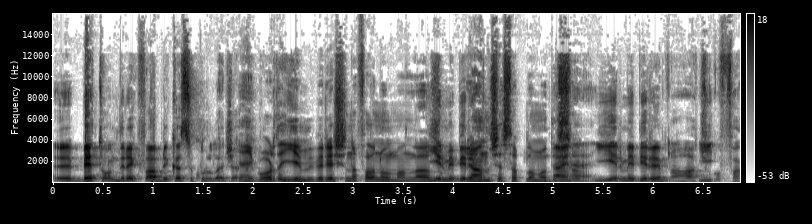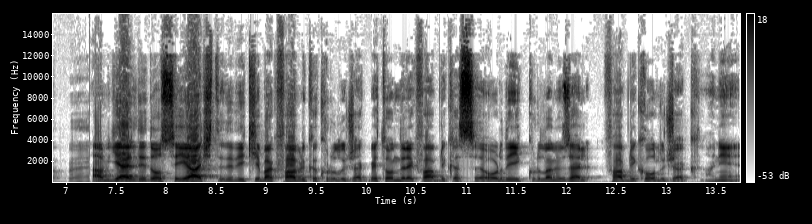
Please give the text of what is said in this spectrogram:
E, beton direkt fabrikası kurulacak. Yani bu arada 21 yaşında falan olman lazım. 21'im. Yanlış hesaplamadıysam. Aynen 21'im. Aa çok ufak be. Abi geldi dosyayı açtı. Dedi ki bak fabrika kurulacak. Beton direkt fabrikası. Orada ilk kurulan özel fabrika olacak. Hani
